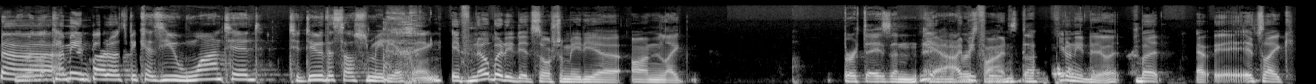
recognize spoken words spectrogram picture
were Uh, looking I mean- for photos because you wanted to do the social media thing. If nobody did social media on like birthdays and, and yeah, I'd be anniversaries fine. and stuff. You don't need to do it, but uh, it's like,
